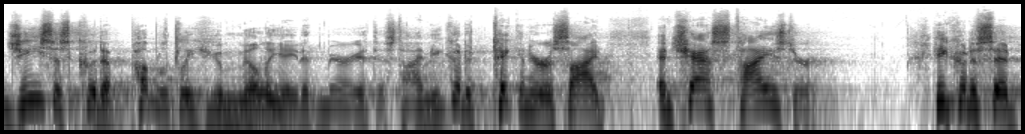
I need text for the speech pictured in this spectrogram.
Jesus could have publicly humiliated Mary at this time. He could have taken her aside and chastised her. He could have said,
